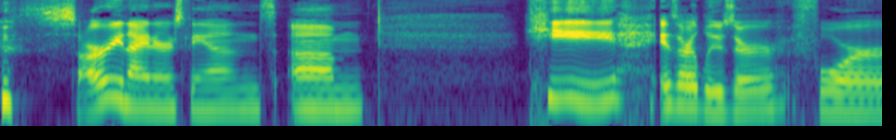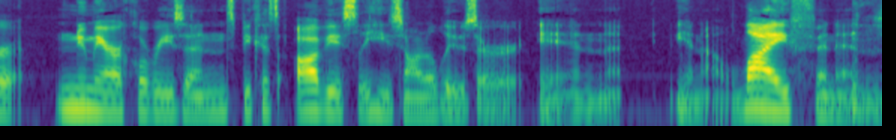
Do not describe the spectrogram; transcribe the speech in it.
Sorry, Niners fans. Um, he is our loser for numerical reasons because obviously he's not a loser in you know life and in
